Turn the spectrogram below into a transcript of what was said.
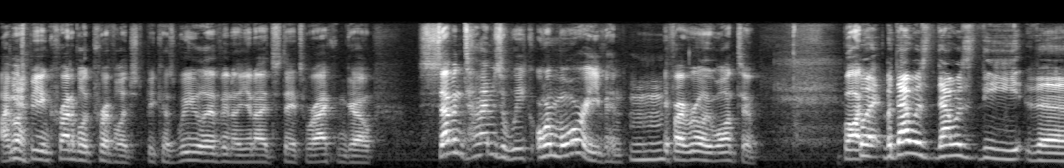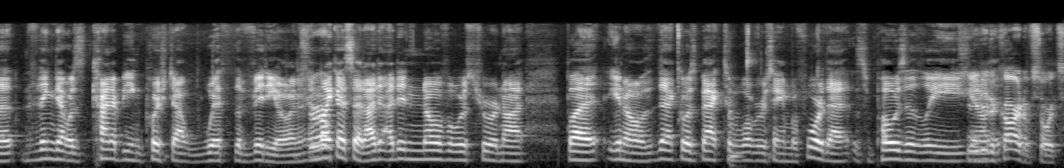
I must Yeah. be incredibly privileged because we live in the United States where I can go seven times a week or more even mm-hmm. if I really want to. But, but but that was that was the the thing that was kind of being pushed out with the video and, Sure. and like i said I, I didn't know if it was true or not but you know that goes back to what we were saying before that supposedly she you know a card of sorts.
